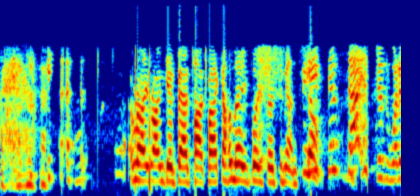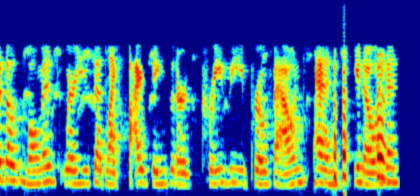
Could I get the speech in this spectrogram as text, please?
yes. Right, wrong, good, bad, pot, rock, all that boys, so to me on. See, this, that is just one of those moments where you said like five things that are crazy profound and, you know, and then,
